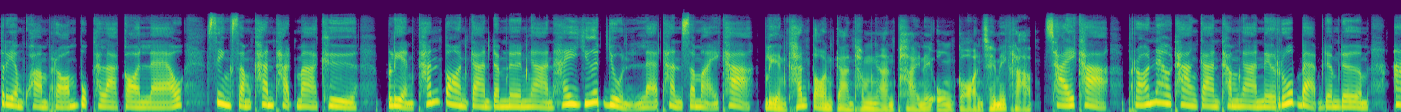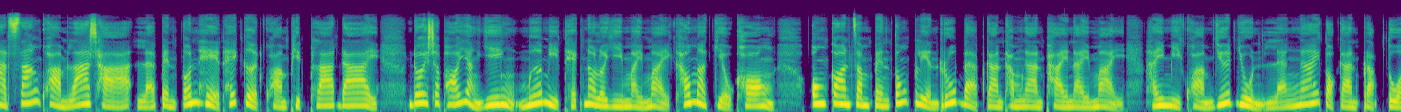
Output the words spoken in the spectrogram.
เตรียมความพร้อมบุคลากรแล้ว สิ่งสำคัญถัดมาคือ เปลี่ยนขั้นตอนการดำเนินงานให้ยืดหยุ่นและทันสมัยค่ะ เปลี่ยนขั้นตอนการทำงานภายในองค์กรใช่ไหมครับ ใช่ค่ะ เพราะแนวทางการทำงานในรูปแบบเดิมๆอาจสร้างความความล่าช้า และเป็นต้นเหตุให้เกิดความผิดพลาดได้ โดยเฉพาะอย่างยิ่งเมื่อมีเทคโนโลยีใหม่ๆ เข้ามาเกี่ยวข้อง องค์กรจำเป็นต้องเปลี่ยนรูปแบบการทำงานภายในใหม่ ให้มีความยืดหยุ่นและง่ายต่อการปรับตัว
